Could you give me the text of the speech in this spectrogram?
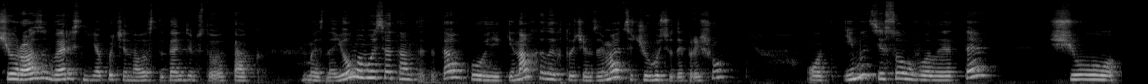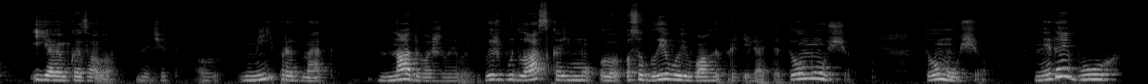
щоразу в вересні я починала студентів з того, так, ми знайомимося там, та-та-та, у кого які нахили, хто чим займається, чого сюди прийшов. От, і ми з'ясовували те, що, і я їм казала, значить, мій предмет надважливий. Ви ж, будь ласка, йому е, особливої уваги приділяйте, тому що, тому що, не дай Бог,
